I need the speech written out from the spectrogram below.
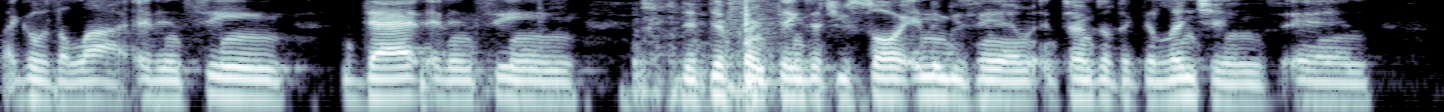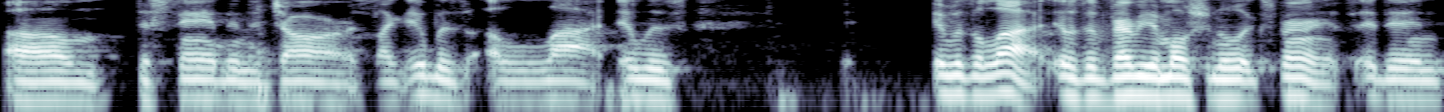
Like it was a lot. And then seeing that, and then seeing the different things that you saw in the museum in terms of like the lynchings and um, the sand in the jars. Like it was a lot. It was it was a lot. It was a very emotional experience. And then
